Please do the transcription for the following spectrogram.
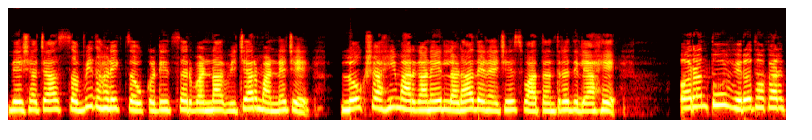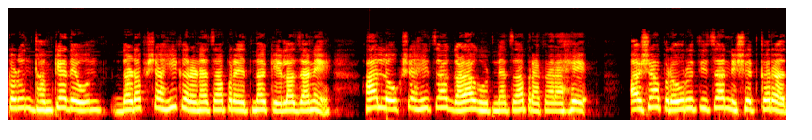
देशाच्या संविधानिक चौकटीत सर्वांना विचार मांडण्याचे लोकशाही मार्गाने लढा देण्याचे स्वातंत्र्य दिले आहे. परंतु विरोधकांकडून धमक्या देऊन दडपशाही करण्याचा प्रयत्न केला जाणे हा लोकशाहीचा गळा घोटण्याचा प्रकार आहे. अशा प्रवृत्तीचा निषेध करत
